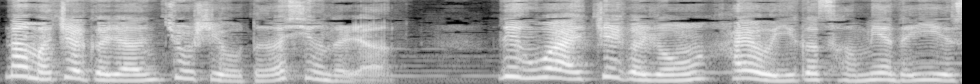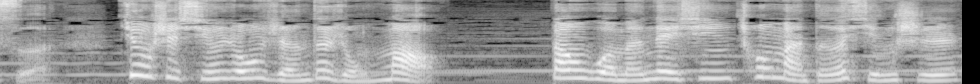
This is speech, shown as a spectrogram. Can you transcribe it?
那么这个人就是有德行的人。另外，这个容还有一个层面的意思，就是形容人的容貌。当我们内心充满德行时，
